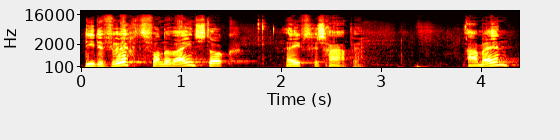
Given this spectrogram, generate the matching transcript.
die de vrucht van de wijnstok heeft geschapen. Amen.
